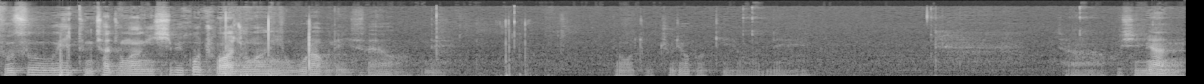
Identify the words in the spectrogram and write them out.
두 수의 등차 중앙이 10이고 조화 중앙이 5라고 돼 있어요. 네. 이거 좀 줄여볼게요. 네. 자, 보시면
